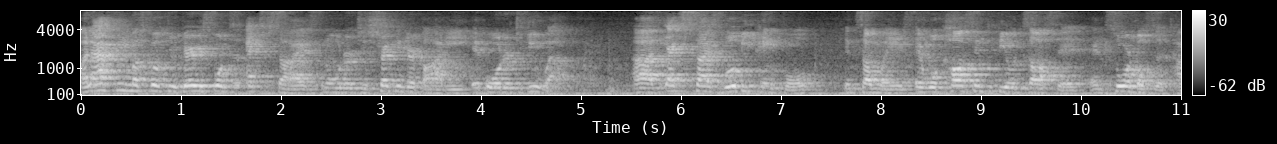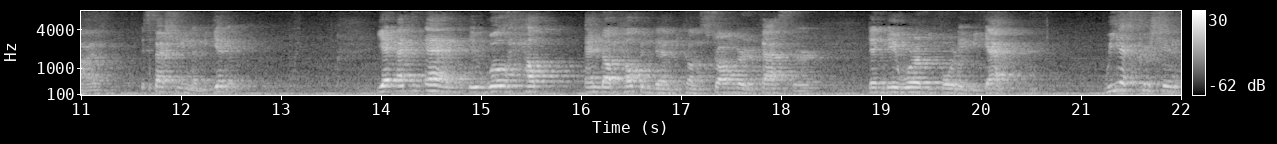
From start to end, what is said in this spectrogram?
An athlete must go through various forms of exercise in order to strengthen their body in order to do well. Uh, the exercise will be painful in some ways. It will cause him to feel exhausted and sore most of the time, especially in the beginning. Yet at the end, it will help end up helping them become stronger and faster than they were before they began. We as Christians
